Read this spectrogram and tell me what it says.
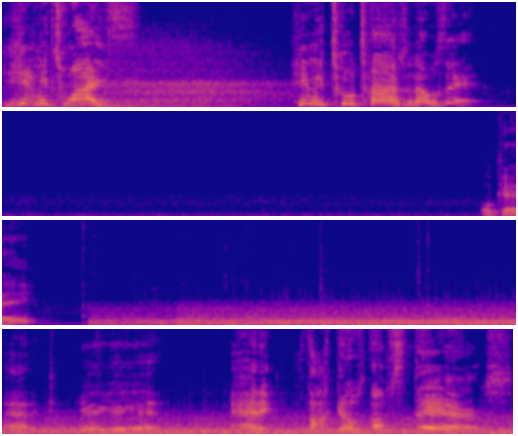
He hit me twice. Hit me two times and that was it. Okay. Attic. Yeah, yeah, yeah. Attic. Fuck, I was upstairs.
